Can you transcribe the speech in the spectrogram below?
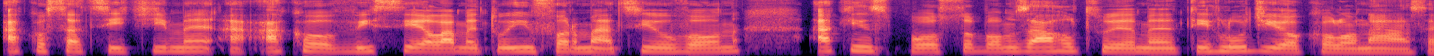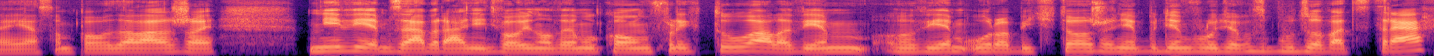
ako sa cítime a ako vysielame tú informáciu von, akým spôsobom zahlcujeme tých ľudí okolo nás. Ja som povedala, že neviem zabrániť vojnovému konfliktu, ale viem, viem urobiť to, že nebudem v ľuďoch vzbudzovať strach,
